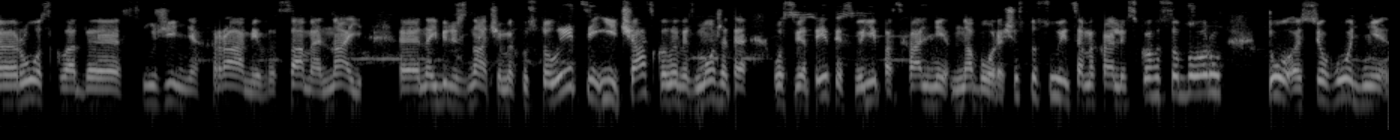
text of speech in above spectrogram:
е, розклад е, служіння храмів саме най, е, найбільш значимих у столиці, і час, коли ви зможете освятити свої пасхальні набори. Що стосується Михайлівського собору, то сьогодні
